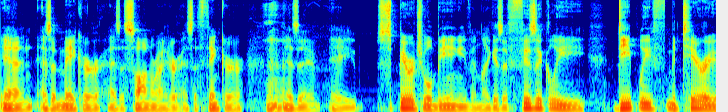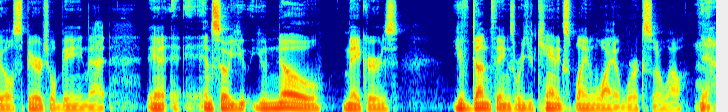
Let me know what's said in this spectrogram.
and as a maker, as a songwriter, as a thinker, as a a spiritual being, even like as a physically deeply material spiritual being that, and, and so you you know makers, you've done things where you can't explain why it works so well. Yeah.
